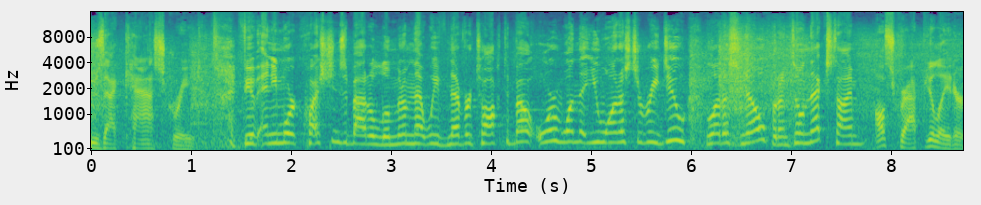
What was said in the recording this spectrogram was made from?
use that cast grade. If you have any more questions about aluminum that we've never talked about or one that you want us to redo, let us know. But until next time, I'll scrap you later.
